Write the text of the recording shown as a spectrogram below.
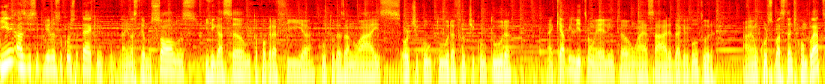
e as disciplinas do curso técnico. Aí nós temos solos, irrigação, topografia, culturas anuais, horticultura, fruticultura, né, que habilitam ele então a essa área da agricultura. É um curso bastante completo.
